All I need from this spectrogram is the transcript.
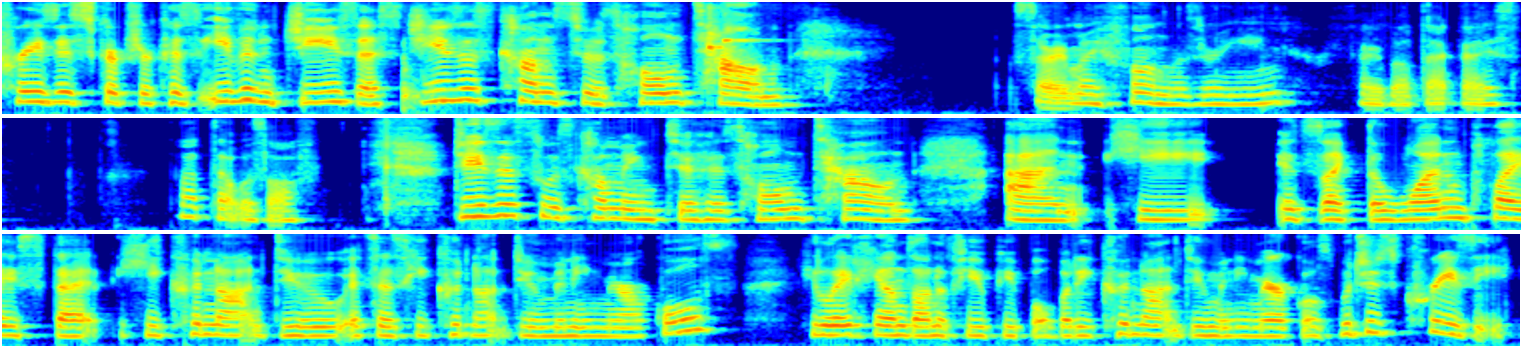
craziest scripture because even Jesus, Jesus comes to his hometown. Sorry, my phone was ringing. Sorry about that, guys. Thought that was off. Jesus was coming to his hometown and he it's like the one place that he could not do it says he could not do many miracles. He laid hands on a few people, but he could not do many miracles, which is crazy.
